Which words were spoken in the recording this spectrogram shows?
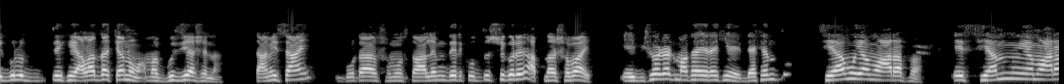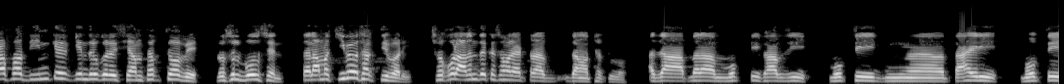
এগুলো থেকে আলাদা কেন? আমার বুঝি আসে না। তা আমি চাই গোটা সমস্ত আলেমদেরকে উদ্দেশ্য করে আপনারা সবাই এই বিষয়টার মাথায় রেখে দেখেন তো। সিয়ামু ইয়াম আরাফা। এই ইয়াম আরাফা দিনকে কেন্দ্র করে সিয়াম থাকতে হবে। রসুল বলছেন, তাহলে আমরা কীভাবে থাকতে পারি? সকল আলেমদের কাছে আমার একটা জানা থাকল। যা আপনারা মুফতি খাবজি, মুফতি তাহেরি, মুফতি,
